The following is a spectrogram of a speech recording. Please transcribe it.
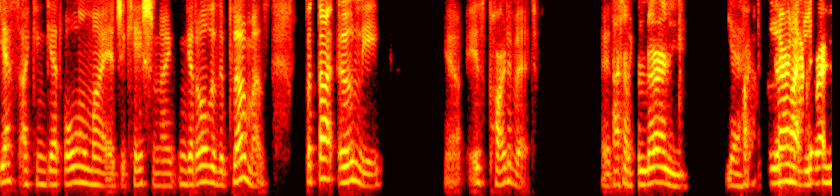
yes i can get all my education i can get all the diplomas but that only yeah is part of it it's part like, of learning. Yeah. Learning, living,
